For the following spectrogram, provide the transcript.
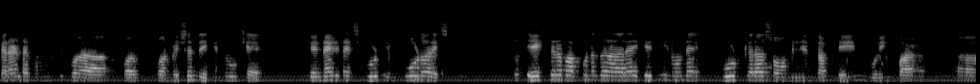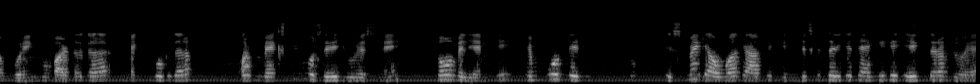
करंट अकाउंट की फॉर्मेशन देखें तो वो क्या है? नेट एक्सपोर्ट इम्पोर्ट और एक्सपोर्ट तो एक तरफ़ आपको नज़र आ रहा है कि जी इन्होंने एक्सपोर्ट करा सौ मिलियन का प्लेन बोइंग बोइंग को बार्टर करा मैक्सिको की तरफ़, और मैक्सिको से यूएस ने सौ मिलियन की इम्पोर्ट ले ली। तो इसमें क्या हुआ कि आपके चेंजेस किस तरीके से आएँगे कि एक तरफ़ जो है,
